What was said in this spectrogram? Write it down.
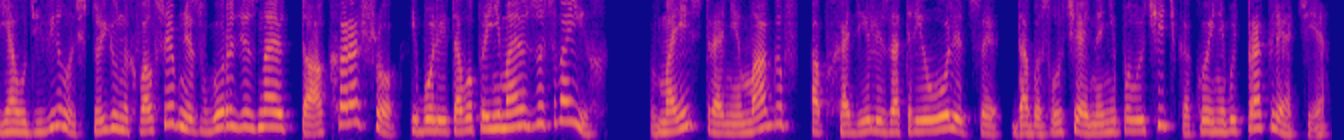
Я удивилась, что юных волшебниц в городе знают так хорошо и, более того, принимают за своих. В моей стране магов обходили за три улицы, дабы случайно не получить какое-нибудь проклятие.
